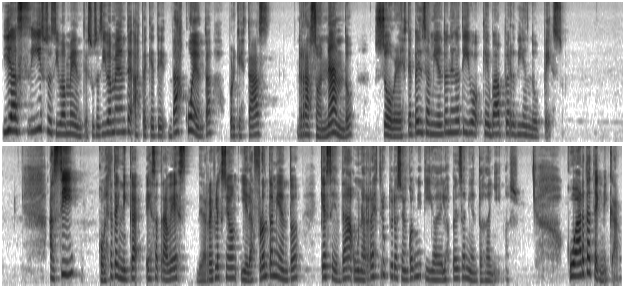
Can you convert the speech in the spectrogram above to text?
Y así sucesivamente, sucesivamente hasta que te das cuenta porque estás razonando sobre este pensamiento negativo que va perdiendo peso. Así, con esta técnica es a través de la reflexión y el afrontamiento que se da una reestructuración cognitiva de los pensamientos dañinos. Cuarta técnica,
